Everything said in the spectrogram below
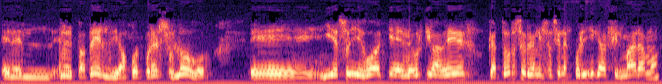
el, en el papel, digamos, por poner su logo. Eh, y eso llegó a que la última vez 14 organizaciones políticas firmáramos,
